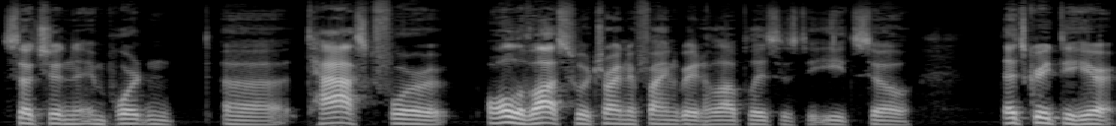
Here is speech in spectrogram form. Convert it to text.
such an important uh, task for all of us who are trying to find great halal places to eat. So that's great to hear.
